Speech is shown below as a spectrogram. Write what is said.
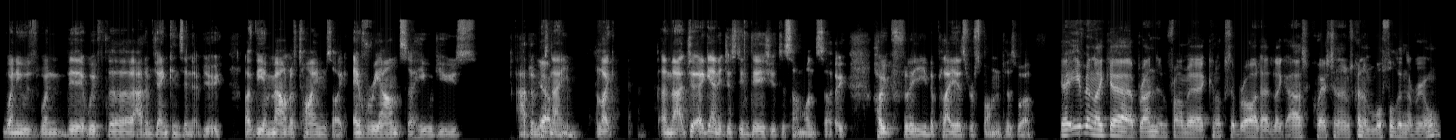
when he was when the with the Adam Jenkins interview, like the amount of times like every answer he would use Adam's yeah. name, like and that again it just endears you to someone so hopefully the players respond as well. Yeah even like uh brandon from uh, canucks abroad had like asked a question and I was kind of muffled in the room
